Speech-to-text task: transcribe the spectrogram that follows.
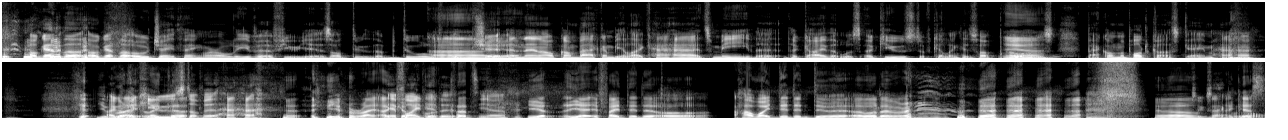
I'll get the I'll get the OJ thing where I'll leave it a few years. I'll do the do all of the Ah, shit, yeah. and then I'll come back and be like, "Haha, it's me, the the guy that was accused of killing his co- Yeah. back on the podcast game." You're I got right, like, accused uh, of it. You're right. I if I did it, That's, yeah. yeah, yeah. If I did it, or how I didn't do it, or whatever. Oh, That's exactly I guess.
